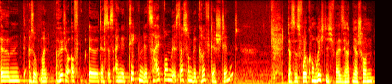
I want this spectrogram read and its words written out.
ähm, also man hört ja oft, äh, das ist eine tickende Zeitbombe. Ist das so ein Begriff, der stimmt? Das ist vollkommen richtig, weil Sie hatten ja schon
